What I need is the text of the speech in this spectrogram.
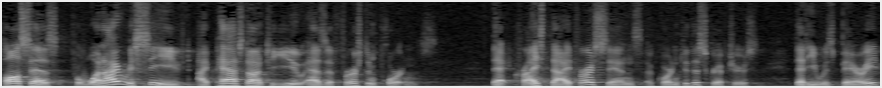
Paul says, For what I received, I passed on to you as of first importance that Christ died for our sins, according to the Scriptures, that he was buried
